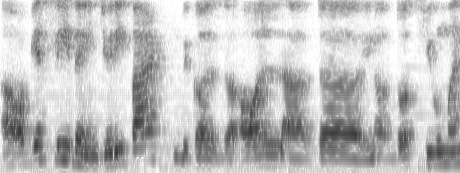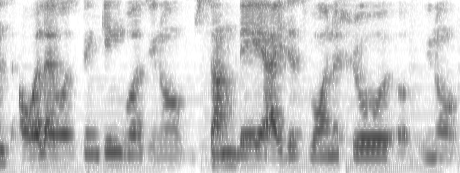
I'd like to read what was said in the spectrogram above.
Uh, obviously the injury part because all uh, the you know those few months all i was thinking was you know someday i just want to show uh, you know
